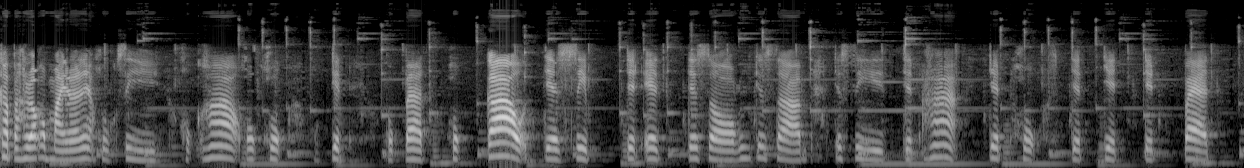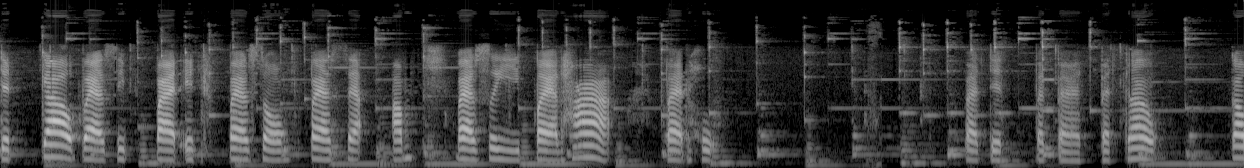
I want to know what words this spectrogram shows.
กลับไปทะเลาะกับไม้แล้วเนี่ยหกสี่หกห้าหกหกหกเจ็ดหกแปดหกเก้าเจ็ดสิบเจ็ดเอ็ดเจ็ดสองเจ็ดสามเจ็ดสี่เจ็ดห้าเจ็ดหกเจ็ดเจ็ดเจ็ดแปดเจ็ดเก้าแปดสิบแปดเอ็ดแปดสองแปดสามแปดสี่แปดห้าแปดหกแปดเจ็ดแปดแปดแปดเก้าเก้า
